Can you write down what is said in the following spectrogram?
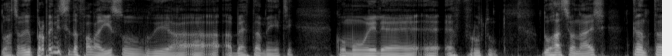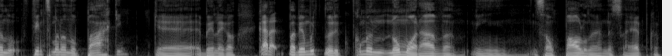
do Racionais. O próprio Emicida fala isso de, a, a, abertamente, como ele é, é, é fruto do Racionais, cantando fim de semana no parque, que é, é, bem legal. Cara, pra mim é muito doido. Como eu não morava em, em São Paulo, né, nessa época,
